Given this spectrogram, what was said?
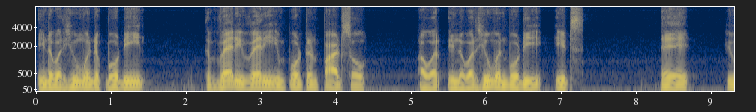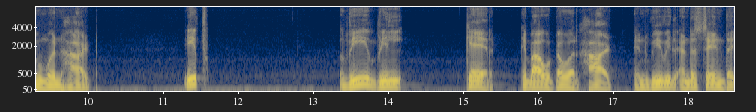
in our human body, the very, very important parts of our in our human body, it's a human heart. If we will care about our heart and we will understand the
